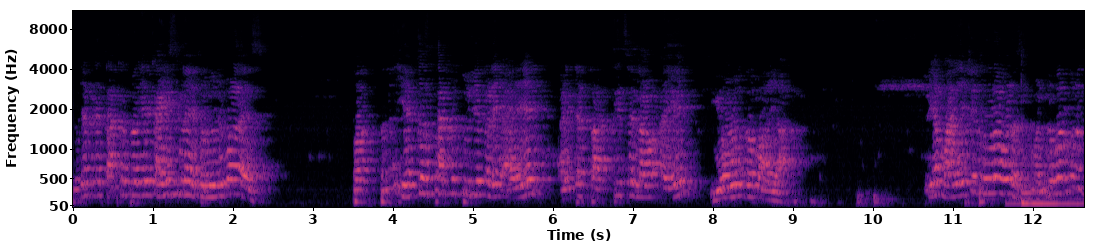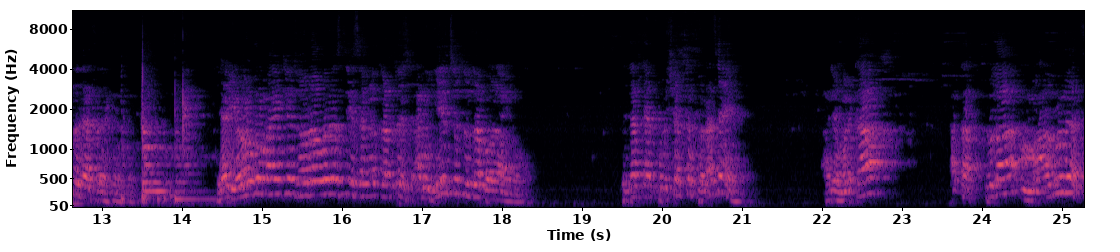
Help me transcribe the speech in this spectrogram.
तुझ्याकडे ताकद वगैरे काहीच नाही तू निर्बळ आहेस. फक्त एकच ताकद तुझ्याकडे आहे आणि त्या ताकदीचं नाव आहे योग माया. तू या मायेच्या जोरावरच म्हणणं बरोबरच त्याचं. या योग मायेच्या जोरावरच ते सगळं करतोस आणि हेच तुझं बळ आहे. त्याच्यात काय पुरुषाचं फरच आहे? अरे मग का आता तुला मारूनच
